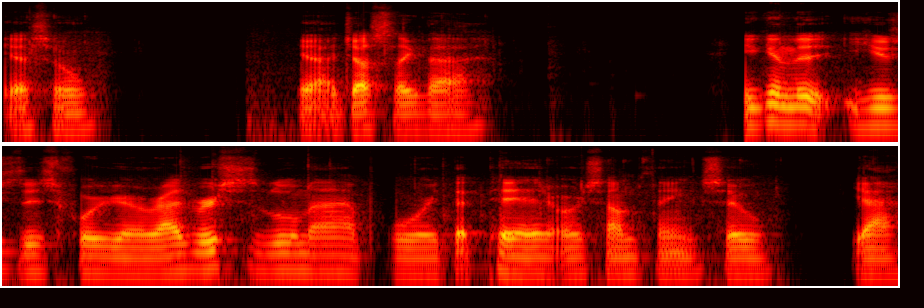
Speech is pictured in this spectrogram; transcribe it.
Yeah, so yeah, just like that. You can use this for your red versus blue map or the pit or something. So yeah.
